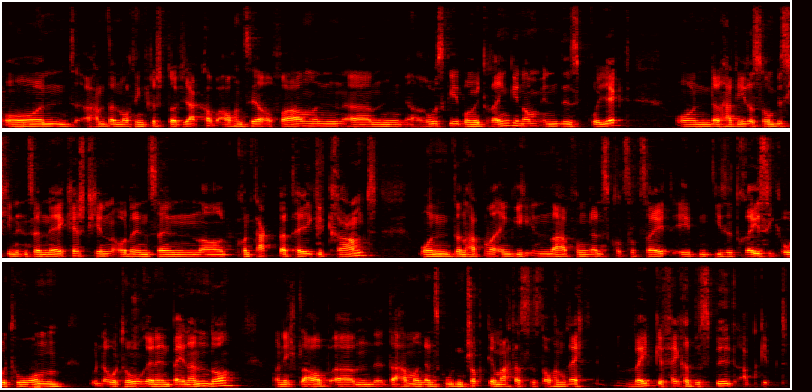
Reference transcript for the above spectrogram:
und haben dann noch den Christoph Jakob, auch einen sehr erfahrenen ähm, Herausgeber, mit reingenommen in das Projekt. Und dann hat jeder so ein bisschen in seinem Nähkästchen oder in seiner Kontaktdatei gekramt. Und dann hatten wir eigentlich innerhalb von ganz kurzer Zeit eben diese 30 Autoren und Autorinnen beieinander. Und ich glaube, ähm, da haben wir einen ganz guten Job gemacht, dass es doch ein recht weit gefächertes Bild abgibt.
